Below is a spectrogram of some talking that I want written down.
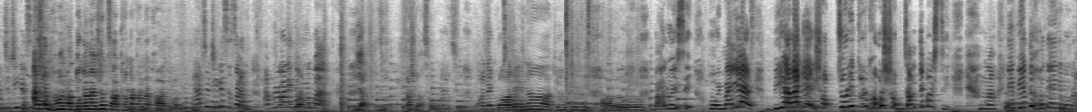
আচ্ছা ঠিক আছে আসেন আমার দোকানে আসেন চা ঠান্ডা ঠান্ডা খাওয়াতে পারেন আচ্ছা ঠিক আছে যান আপনার অনেক ধন্যবাদ। ইয়া জি আসো আসো। আচ্ছা অনেক পরে না চোখে ভালো হয়েছে ওই মাইয়ার বিয়া লাগে সব চরিত্রের খবর সব জানতে পারছি। না এই বিয়েতে হতেই দিব না।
